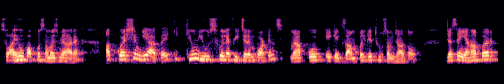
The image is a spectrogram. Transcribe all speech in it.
सो आई होप आपको समझ में आ रहा है। अब क्वेश्चन ये आता है कि क्यों यूजफुल है फीचर इंपॉर्टेंस मैं आपको एक एग्ज़ाम्पल के थ्रू समझाता हूँ। जैसे यहाँ पर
